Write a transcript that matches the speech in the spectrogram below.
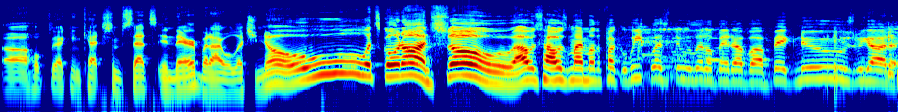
Uh, hopefully, I can catch some sets in there, but I will let you know what's going on. So, how was how was my motherfucker week? Let's do a little bit of uh, big news. We got it.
